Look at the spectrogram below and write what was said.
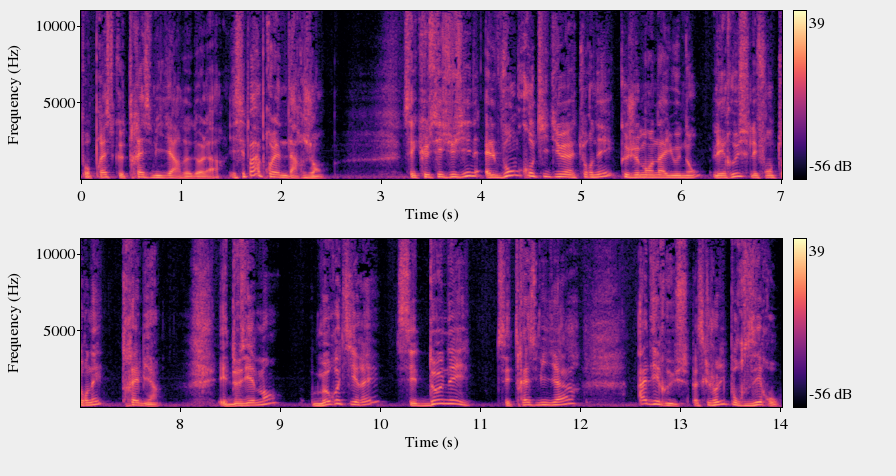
pour presque 13 milliards de dollars. Et ce n'est pas un problème d'argent. C'est que ces usines, elles vont continuer à tourner, que je m'en aille ou non. Les Russes les font tourner très bien. Et deuxièmement, me retirer, c'est donner ces 13 milliards à des Russes, parce qu'aujourd'hui pour zéro,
